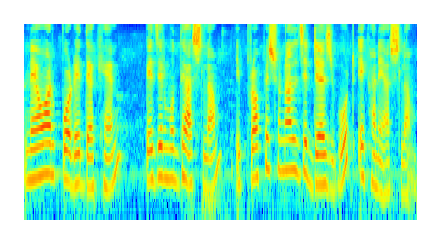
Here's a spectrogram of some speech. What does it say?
নেওয়ার পরে দেখেন পেজের মধ্যে আসলাম। এই প্রফেশনাল যে ড্যাশবোর্ড এখানে আসলাম।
